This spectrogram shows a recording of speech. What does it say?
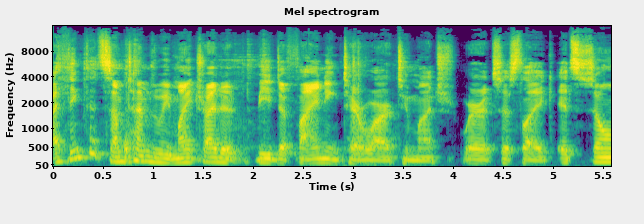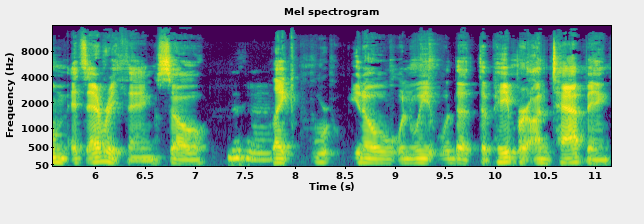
I think that sometimes we might try to be defining terroir too much where it's just like it's so it's everything. So mm-hmm. like you know, when we the the paper untapping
